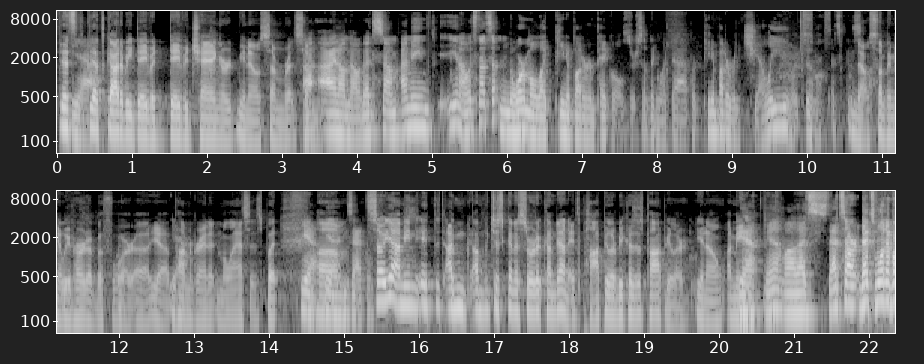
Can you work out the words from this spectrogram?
that's Yeah. that's got to be David David Chang or you know some some. I, I don't know. That's some. I mean, you know, it's not something normal like peanut butter and pickles or something like that. But peanut butter with jelly, like, ugh, no, something that we've heard of before. Uh, yeah, Yeah. pomegranate and molasses. But Yeah, yeah, um, exactly. So yeah, I mean, it. I'm I'm just going to sort of come down. It's popular because it's popular. You know, I mean, Yeah, yeah. Well, that's that's our that's one of our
